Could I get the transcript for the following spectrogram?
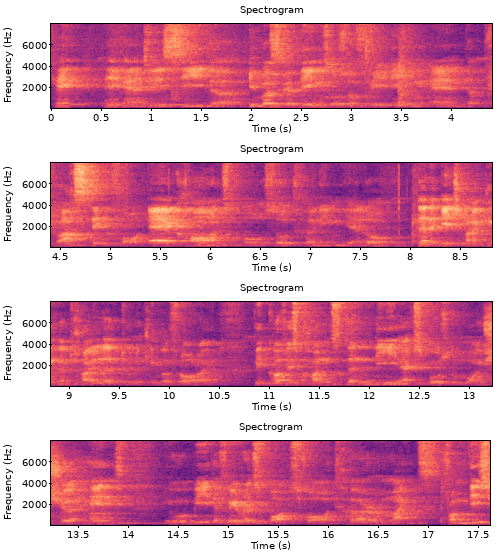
Okay, then you can actually see the timber skirtings also fading and the plastic for air cons also turning yellow. Then the edge connecting the toilet to the timber floor, right? because it's constantly exposed to moisture, hence it will be the favorite spots for termites. From this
